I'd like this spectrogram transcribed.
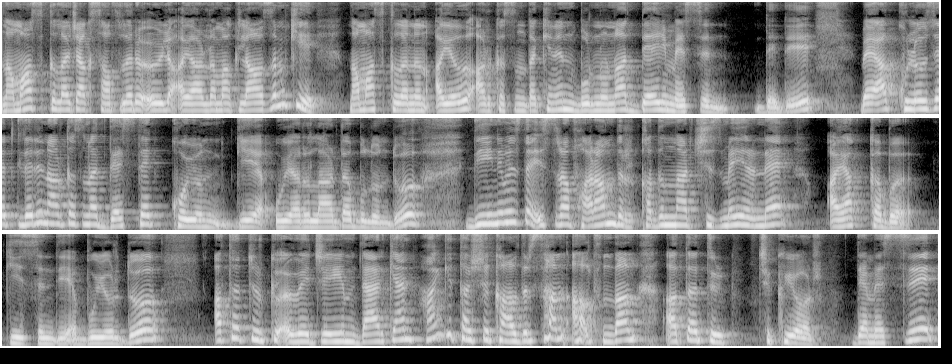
namaz kılacak safları öyle ayarlamak lazım ki namaz kılanın ayağı arkasındakinin burnuna değmesin dedi veya klozetlerin arkasına destek koyun diye uyarılarda bulundu. Dinimizde israf haramdır. Kadınlar çizme yerine ayakkabı giysin diye buyurdu. Atatürk'ü öveceğim derken hangi taşı kaldırsan altından Atatürk çıkıyor demesi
